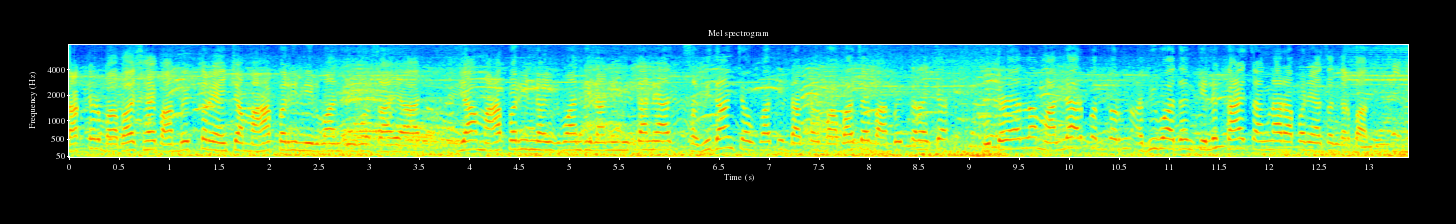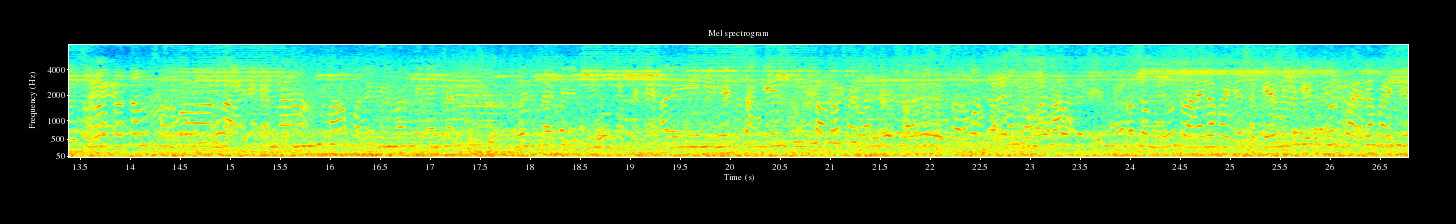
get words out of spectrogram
डॉक्टर बाबासाहेब आंबेडकर यांच्या महापरिनिर्वाण दिवस आहे आज. या महापरिनिर्वाण दिनानिमित्ताने आज संविधान चौकातील डॉक्टर बाबासाहेब आंबेडकरांच्या पुतळ्याला माल्यार्पण करून अभिवादन केले. काय सांगणार आपण या संदर्भात? सर्वप्रथम सर्व नागरिकांना महापरिनिर्वाण दिनाच्या जयंती आणि मी हेच सांगेन की बाबासाहेबांचे सर्व धर्म असं मिळून राहायला पाहिजे. सगळ्यांनी एकजूट व्हायला पाहिजे.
